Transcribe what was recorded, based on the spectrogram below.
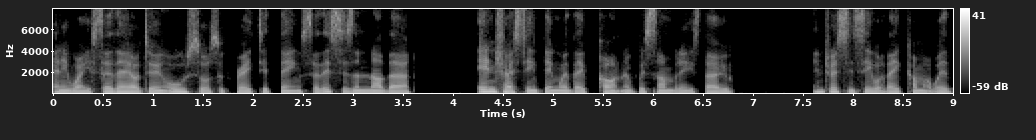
anyway. So they are doing all sorts of creative things. So this is another interesting thing where they've partnered with somebody. So interesting to see what they come up with.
